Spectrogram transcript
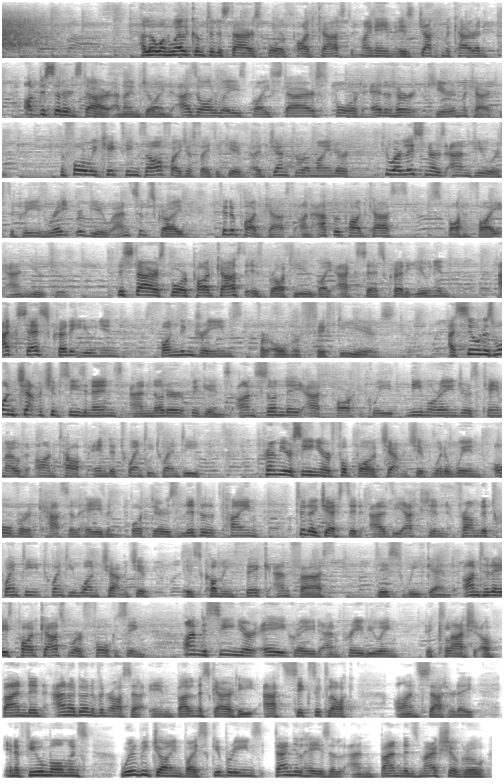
Hello and welcome to the Star Sport podcast. My name is Jack McCarran of the Southern Star, and I'm joined as always by Star Sport editor Kieran McCarthy. Before we kick things off, I'd just like to give a gentle reminder to our listeners and viewers to please rate, review, and subscribe to the podcast on Apple Podcasts, Spotify, and YouTube. The Star Sport podcast is brought to you by Access Credit Union. Access Credit Union, funding dreams for over 50 years. As soon as one championship season ends, another begins. On Sunday at Uí Nemo Rangers came out on top in the 2020 Premier Senior Football Championship with a win over Castlehaven, but there's little time to digest it as the action from the 2021 Championship is coming thick and fast this weekend. On today's podcast, we're focusing on the senior A grade and previewing the clash of Bandon and O'Donovan Rossa in Ballinascarthy at 6 o'clock on Saturday. In a few moments, we'll be joined by Skibbereen's Daniel Hazel and Bandon's Mark Sugrue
